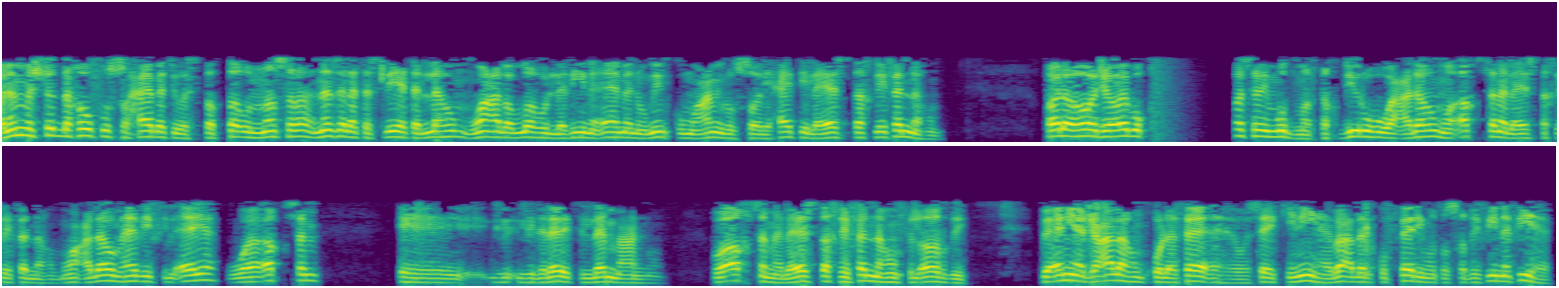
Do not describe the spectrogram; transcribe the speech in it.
ولما اشتد خوف الصحابة واستبطأوا النصر نزل تسلية لهم وعد الله الذين آمنوا منكم وعملوا الصالحات لا يستخلفنهم قال وهو جواب قسم مضمر تقديره وعدهم وأقسم لا يستخلفنهم وعدهم هذه في الآية وأقسم آه، لدلالة اللام عنهم وأقسم لا يستخلفنهم في الأرض بأن يجعلهم خلفائها وساكنيها بعد الكفار متصرفين فيها.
